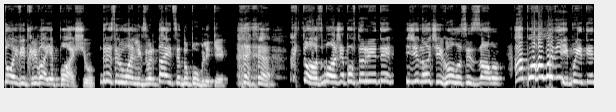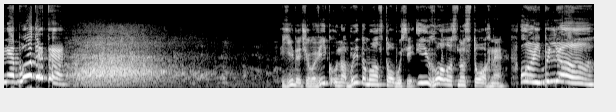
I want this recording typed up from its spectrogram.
той відкриває пащу. Дресирувальник звертається до публіки. Хе-хе, хто зможе повторити? Жіночий голос із залу. А по голові бити не будете? Їде чоловік у набитому автобусі і голосно стогне. Ой, бля!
